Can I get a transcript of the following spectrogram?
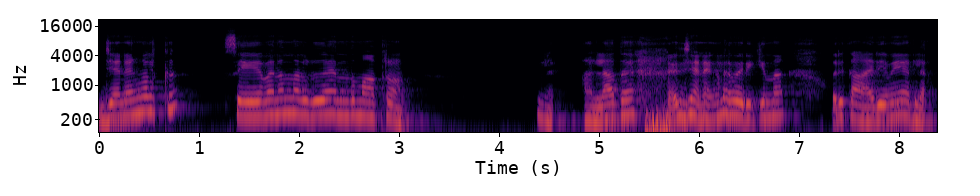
ജനങ്ങൾക്ക് സേവനം നൽകുക എന്നത് മാത്രമാണ്. അല്ലേ? അല്ലാതെ ജനങ്ങളെ ഭരിക്കുന്ന ഒരു കാര്യമേ അല്ല.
